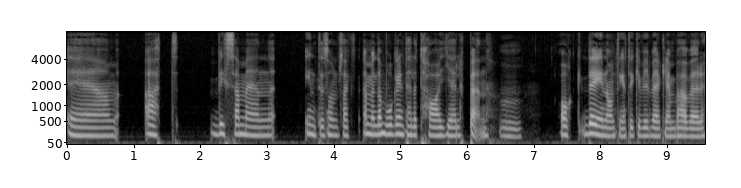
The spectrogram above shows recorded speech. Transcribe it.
ehm, att vissa män inte som sagt, ja, men de vågar inte heller ta hjälpen. Mm. Och det är ju någonting jag tycker vi verkligen behöver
